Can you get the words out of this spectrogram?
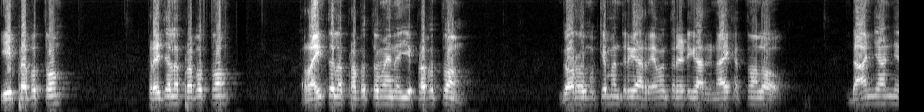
ఈ ప్రభుత్వం ప్రజల ప్రభుత్వం రైతుల ప్రభుత్వమైన ఈ ప్రభుత్వం గౌరవ ముఖ్యమంత్రి గారు రేవంత్ రెడ్డి గారి నాయకత్వంలో ధాన్యాన్ని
